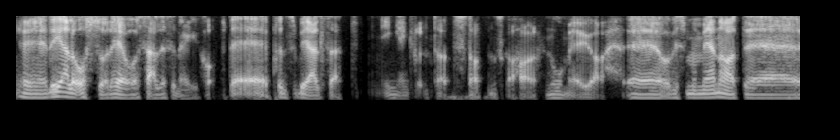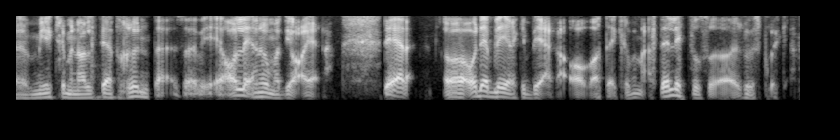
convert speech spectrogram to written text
Det gjelder også det å selge sin egen kropp. Det er prinsipielt sett ingen grunn til at staten skal ha noe med å gjøre. Eh, og Hvis man mener at det er mye kriminalitet rundt det, så er vi alle enige om at ja, er det. Det er det. Og, det blir ikke bedre av at det er kriminelt. Det er litt sånn som rusbruken.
